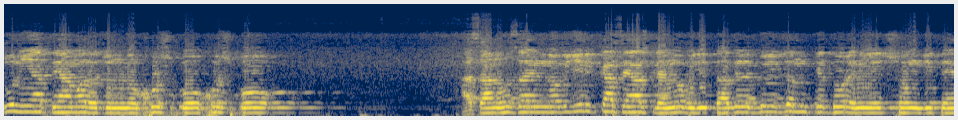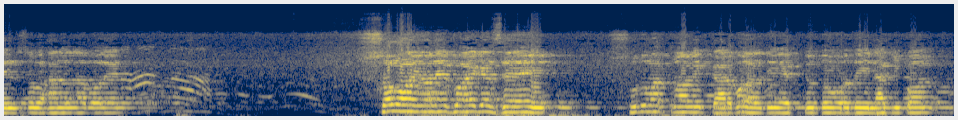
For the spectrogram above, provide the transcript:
দুনিয়াতে আমার জন্য খুশবো খুশবো। হাসান, হুসাইন নবীজির কাছে আসলেন নবীজি তাদের দুইজনকে ধরে নিয়ে সঙ্গীতেন সুবহানাল্লাহ বলেন। সময় অনেক হয়ে গেছে। শুধুমাত্র আমি কার্বলাল দিয়ে একটু দৌড় দিই নাকি কোন?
